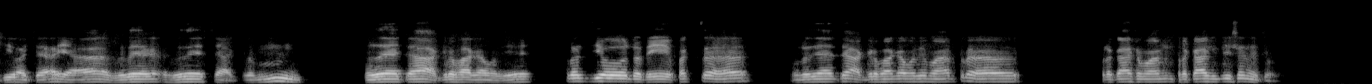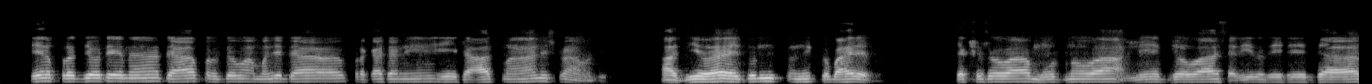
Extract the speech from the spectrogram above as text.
जीवाच्या या हृदय हृदयाच्या अग्रम हृदयाच्या अग्रभागामध्ये प्रद्योतते फक्त हृदयाच्या अग्रभागामध्ये मात्र प्रकाशमान प्रकाश दिसून येतो. तेन प्रद्योतेन त्या प्रद्यो म्हणजे त्या प्रकाशाने एक आत्मा निष्क्रामती हा जीव आहे इथून निघतो बाहेर येतो चक्षुषो वा मूर्ध्नो वा अन्येभ्यो वा शरीरदेशेभ्यः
